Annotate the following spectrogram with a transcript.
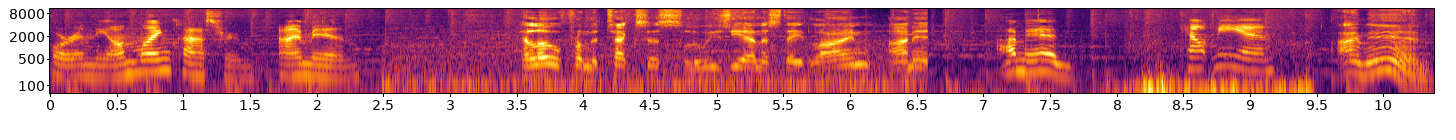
or in the online classroom, I'm in. Hello from the Texas Louisiana state line. I'm in. I'm in. Count me in. I'm in.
